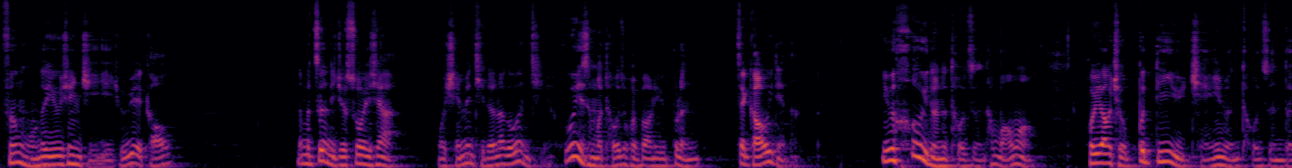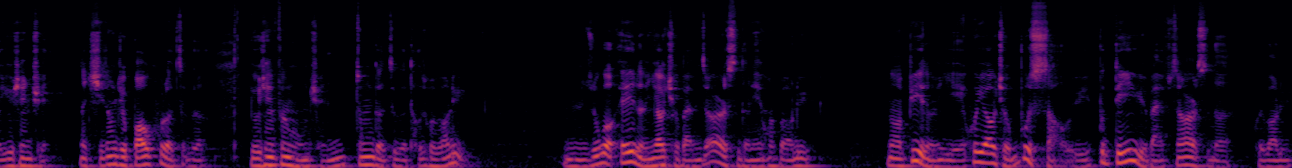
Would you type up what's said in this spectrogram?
分红的优先级也就越高。那么这里就说一下我前面提的那个问题：为什么投资回报率不能再高一点呢？因为后一轮的投资人他往往会要求不低于前一轮投资人的优先权，那其中就包括了这个优先分红权中的这个投资回报率。嗯，如果 A 轮要求百分之二十的年回报率，那么 B 轮也会要求不少于、不低于百分之二十的回报率，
